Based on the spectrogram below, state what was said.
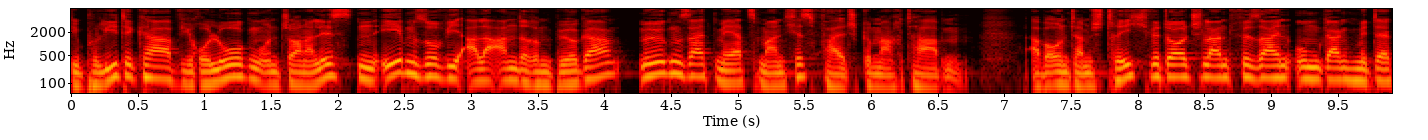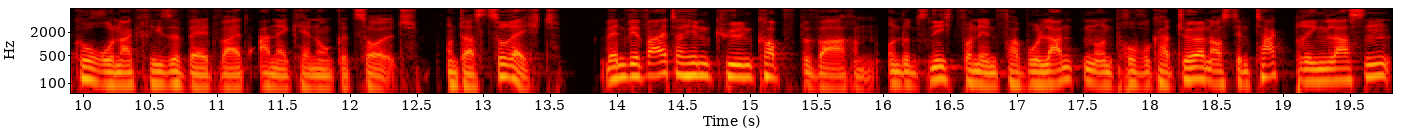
die Politiker, Virologen und Journalisten ebenso wie alle anderen Bürger, mögen seit März manches falsch gemacht haben. Aber unterm Strich wird Deutschland für seinen Umgang mit der Corona-Krise weltweit Anerkennung gezollt. Und das zu Recht. Wenn wir weiterhin kühlen Kopf bewahren und uns nicht von den Fabulanten und Provokateuren aus dem Takt bringen lassen,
